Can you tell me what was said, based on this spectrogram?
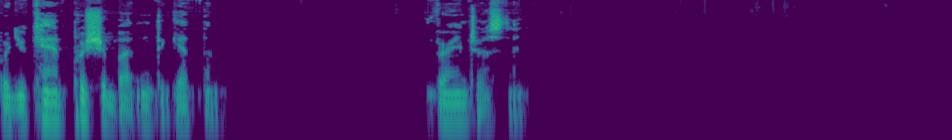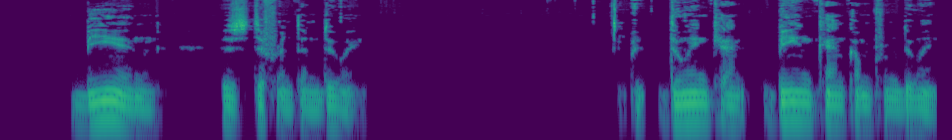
But you can't push a button to get them. Very interesting. Being is different than doing. Doing can being can come from doing.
